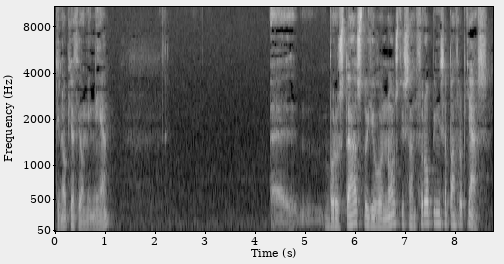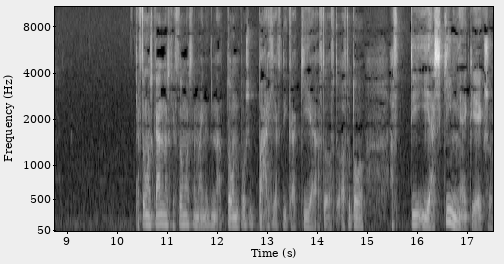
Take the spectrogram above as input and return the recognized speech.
την όποια θεομηνία ε, μπροστά στο γεγονός της ανθρώπινης απανθρωπιάς. Και αυτό μας κάνει να σκεφτόμαστε, μα είναι δυνατόν πώς υπάρχει αυτή η κακία, αυτό, αυτό, αυτό το, αυτή η ασκήμια εκεί έξω.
